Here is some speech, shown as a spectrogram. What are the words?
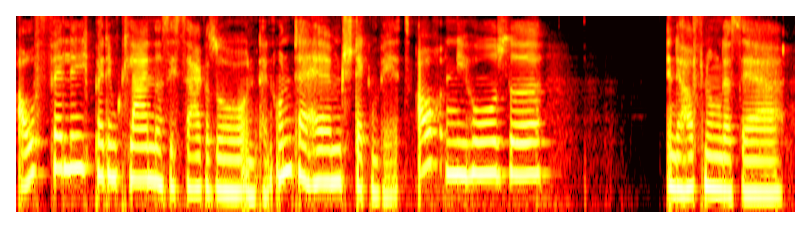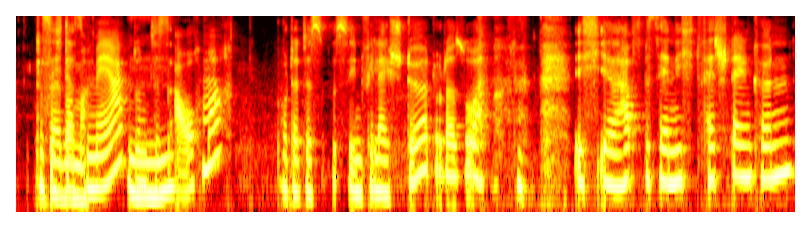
auffällig bei dem Kleinen, dass ich sage so, und dein Unterhemd stecken wir jetzt auch in die Hose, in der Hoffnung, dass er Das sich das macht. merkt und Mhm. das auch macht. Oder dass es ihn vielleicht stört oder so. Ich äh, habe es bisher nicht feststellen können.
